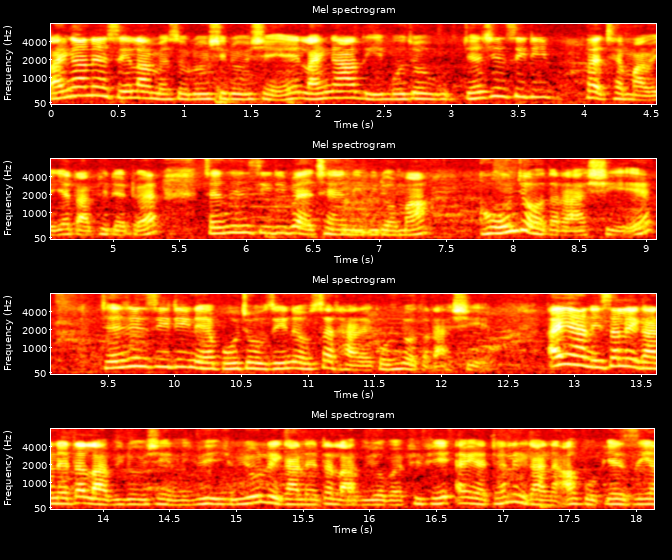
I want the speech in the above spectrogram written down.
လိုင်းကားနဲ့ဆင်းလာမယ်ဆိုလို့ရှိလို့ရှိရင်လိုင်းကားဒီဘိုးကျုံ Junction City ဘက်ချမ်းမှာပဲရက်တာဖြစ်တဲ့အတွက် Junction City ဘက်အချမ်းနေပြီးတော့မှဂုံးကျော်တရာရှိရယ် Junction City နဲ့ဘိုးကျုံဈေးနဲ့ဆက်ထားတဲ့ဂုံးကျော်တရာရှိရယ် အဲ့ရနေဆက်လေကားနဲ့တက်လာပြီးလို့ရှိရင်ရွရွရွလေကားနဲ့တက်လာပြီးတော့ပဲဖြစ်ဖြစ်အဲ့ရဓာတ်လေကားနဲ့အောက်ကိုပြန်စေးရ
